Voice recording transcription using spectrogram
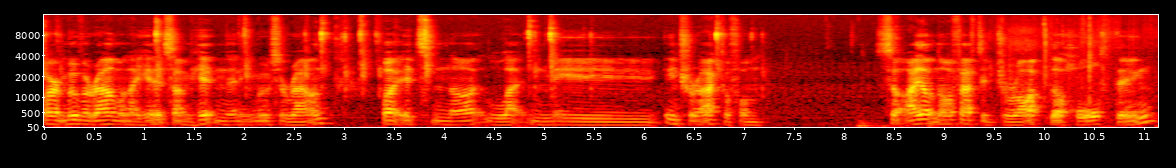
or move around when I hit it. So I'm hitting and he moves around but it's not letting me interact with him. So I don't know if I have to drop the whole thing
